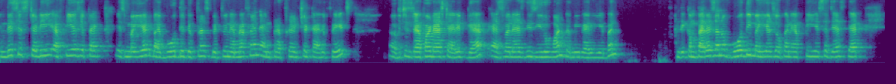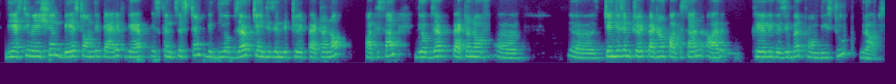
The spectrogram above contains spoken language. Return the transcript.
In this study, FTA's effect is measured by both the difference between MFN and preferential tariff rates, uh, which is referred as tariff gap, as well as the zero one dummy variable. The comparison of both the measures of an FTA suggests that the estimation based on the tariff gap is consistent with the observed changes in the trade pattern of Pakistan. The observed pattern of uh, uh, changes in trade pattern of Pakistan are clearly visible from these two graphs.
